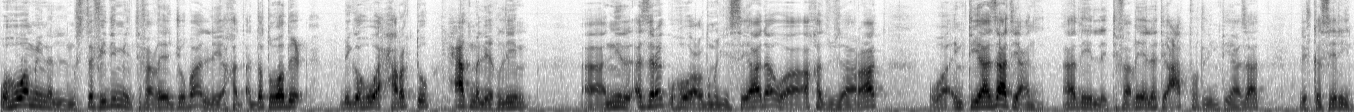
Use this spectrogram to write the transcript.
وهو من المستفيدين من اتفاقية جوبا اللي اخذ ادته وضع بقى هو حركته حاكم الإقليم آه، النيل الأزرق وهو عضو مجلس السيادة وأخذ وزارات وامتيازات يعني هذه الاتفاقية التي أعطت الامتيازات للكثيرين.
